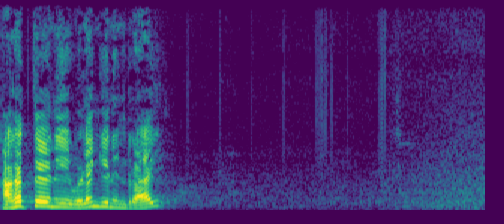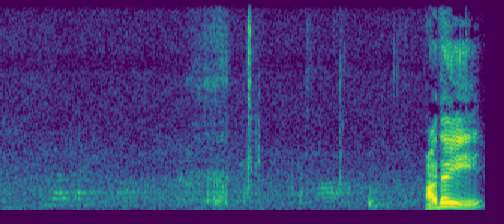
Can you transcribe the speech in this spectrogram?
அகத்தே நீ விளங்கி நின்றாய். அதை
